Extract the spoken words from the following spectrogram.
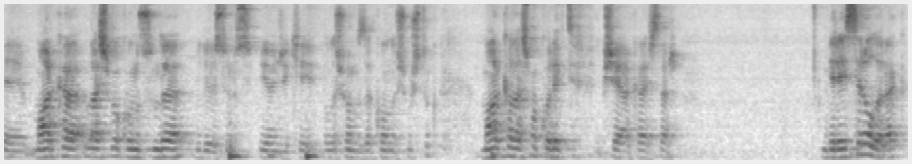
E, markalaşma konusunda biliyorsunuz bir önceki buluşmamızda konuşmuştuk. Markalaşma kolektif bir şey arkadaşlar. Bireysel olarak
